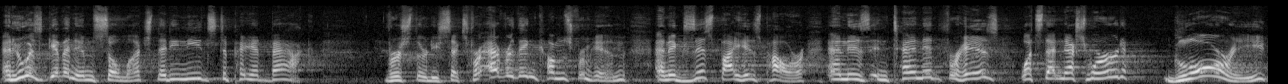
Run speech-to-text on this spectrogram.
And who has given him so much that he needs to pay it back? Verse 36 For everything comes from him and exists by his power and is intended for his, what's that next word? Glory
